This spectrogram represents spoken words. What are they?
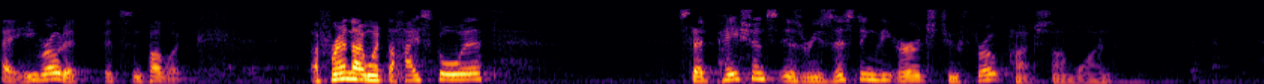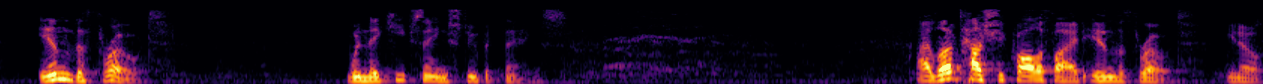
hey, he wrote it. It's in public. A friend I went to high school with said patience is resisting the urge to throat punch someone in the throat when they keep saying stupid things. I loved how she qualified in the throat. You know,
